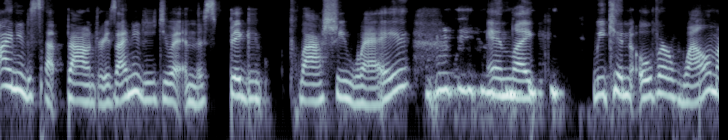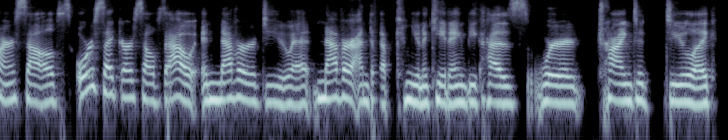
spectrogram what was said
I need to set boundaries. I need to do it in this big, flashy way. and like, we can overwhelm ourselves or psych ourselves out and never do it, never end up communicating because we're trying to do like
